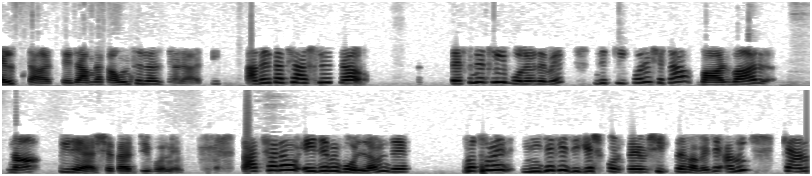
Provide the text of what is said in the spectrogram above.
হেল্পটা আছে, যে আমরা কাউন্সিলার যারা আছি, তাদের কাছে আসলে ডেফিনেটলি বলে দেবে যে কি করে সেটা বারবার না ফিরে আসে তার জীবনে। তাছাড়াও এই যে আমি বললাম যে প্রথমে নিজেকে জিজ্ঞেস করতে শিখতে হবে যে আমি কেন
